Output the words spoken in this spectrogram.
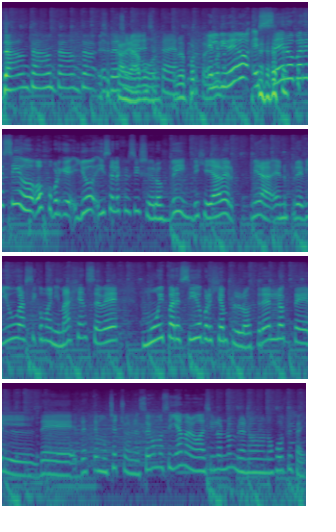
down, down, down, down. Ese es KDA, no- es KDA. No importa. El igual. video es cero parecido, ojo, porque yo hice el ejercicio, los vi, dije, ya a ver, mira, en preview, así como en imagen, se ve muy parecido, por ejemplo, los dreadlocks del, de, de este muchacho, no sé cómo se llama, no voy a decir los nombres, no, no juego Free Fire.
